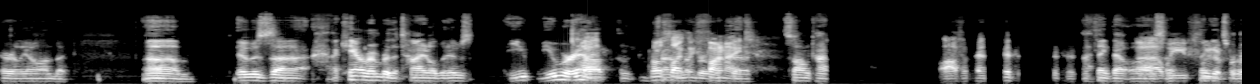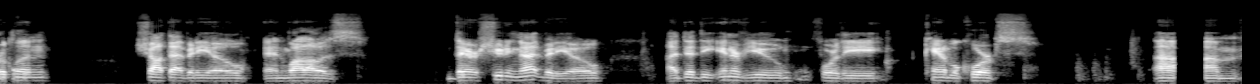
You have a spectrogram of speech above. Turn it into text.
early on. But um, it was uh, I can't remember the title, but it was you. You were in Uh. Most likely, finite. Song title. Off of it. I think that Uh, was. I we flew to that's what it was. Brooklyn, shot that video, and while I was there shooting that video, I did the interview for the Cannibal Corpse. Um,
